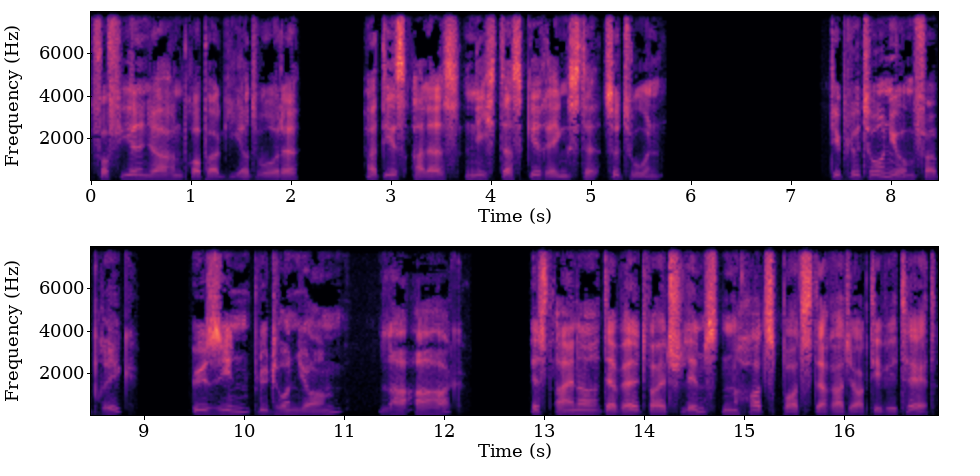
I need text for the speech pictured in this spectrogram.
vor vielen Jahren propagiert wurde, hat dies alles nicht das geringste zu tun. Die Plutoniumfabrik Usine Plutonium La Hague ist einer der weltweit schlimmsten Hotspots der Radioaktivität.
